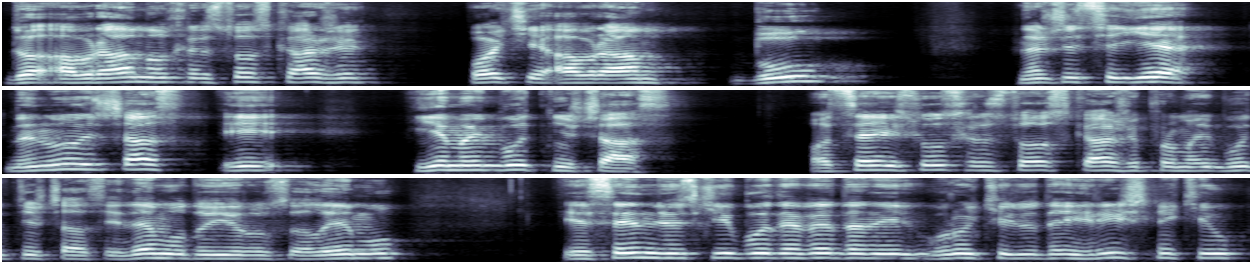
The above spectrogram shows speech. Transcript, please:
до Авраама Христос каже, поки Авраам був, значить це є минулий час і є майбутній час. Оце Ісус Христос каже про майбутній час. Йдемо до Єрусалиму, і син людський буде виданий в руки людей грішників,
